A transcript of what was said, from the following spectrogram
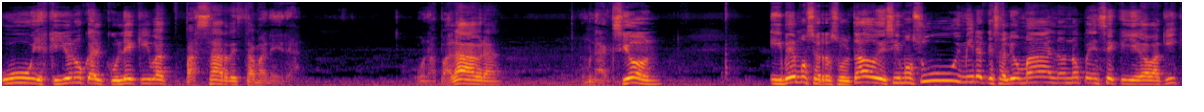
uy, es que yo no calculé que iba a pasar de esta manera. Una palabra, una acción, y vemos el resultado y decimos, uy, mira que salió mal, no, no pensé que llegaba aquí.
